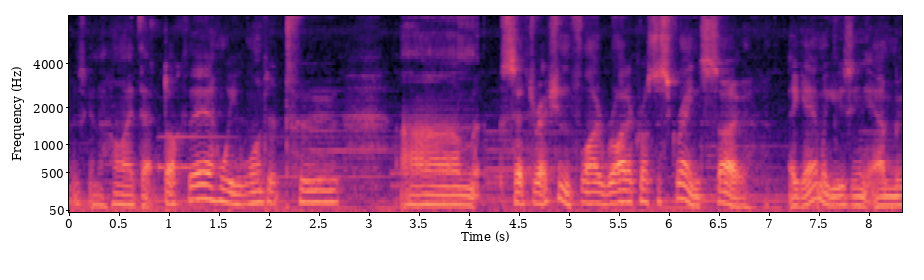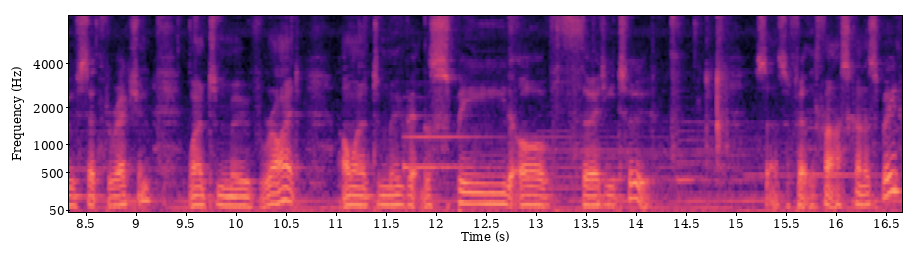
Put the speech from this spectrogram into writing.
I'm just going to hide that dock there, we want it to um, set direction and fly right across the screen. So, again, we're using our move set direction. I Want it to move right. I want it to move at the speed of 32. So that's a fairly fast kind of speed.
